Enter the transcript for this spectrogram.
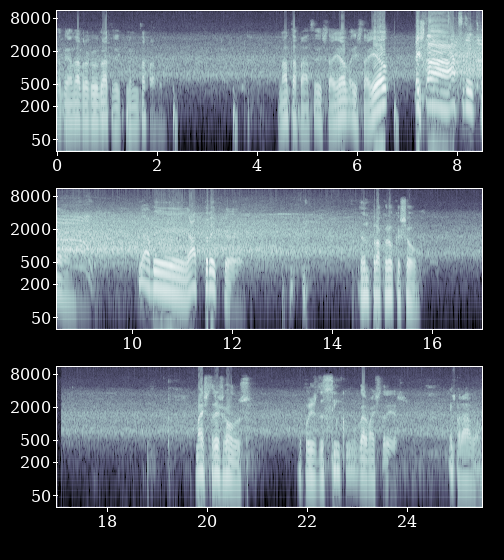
Ele ia andar para tudo hat-trick, mas não está fácil. Não está fácil. Aí está ele, aí está ele. Aí está! Hat-trick! Já bem! Hat-trick! Tanto procurou que achou. Mais 3 golos. Depois de 5, agora mais 3. Imparável.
